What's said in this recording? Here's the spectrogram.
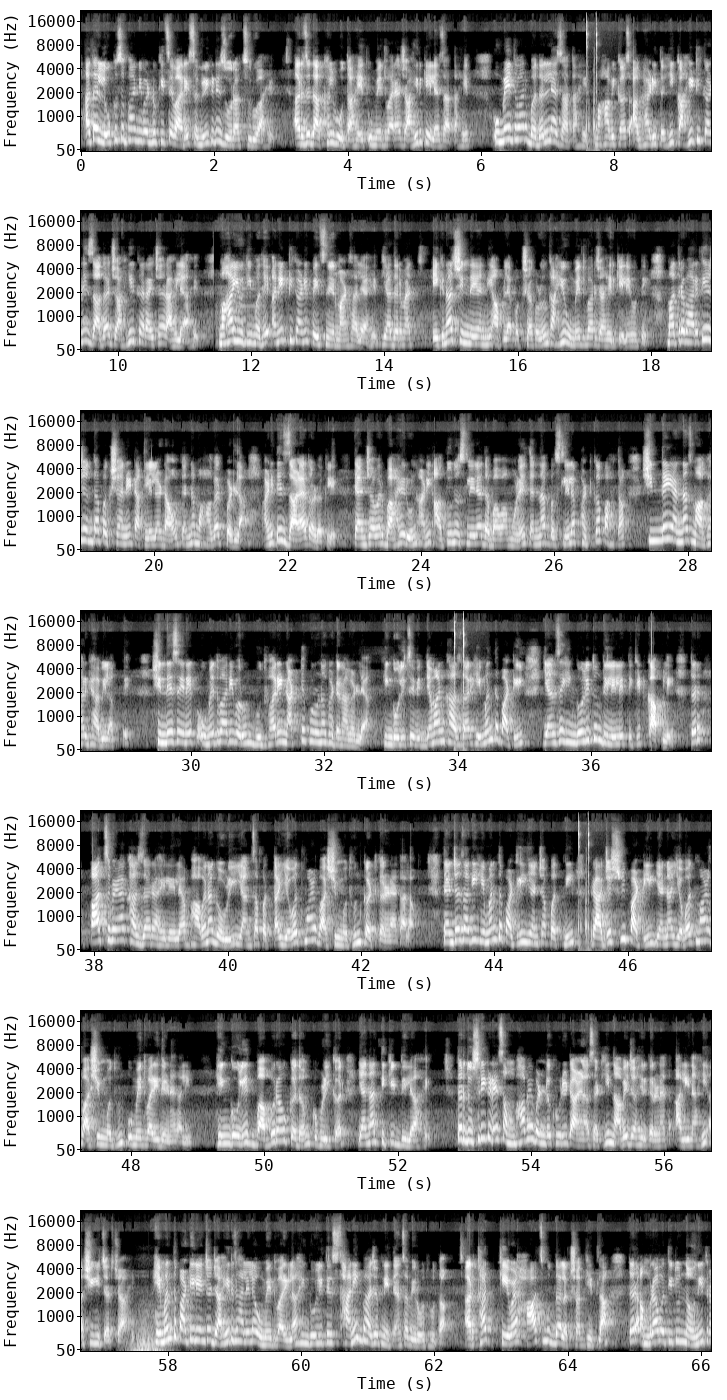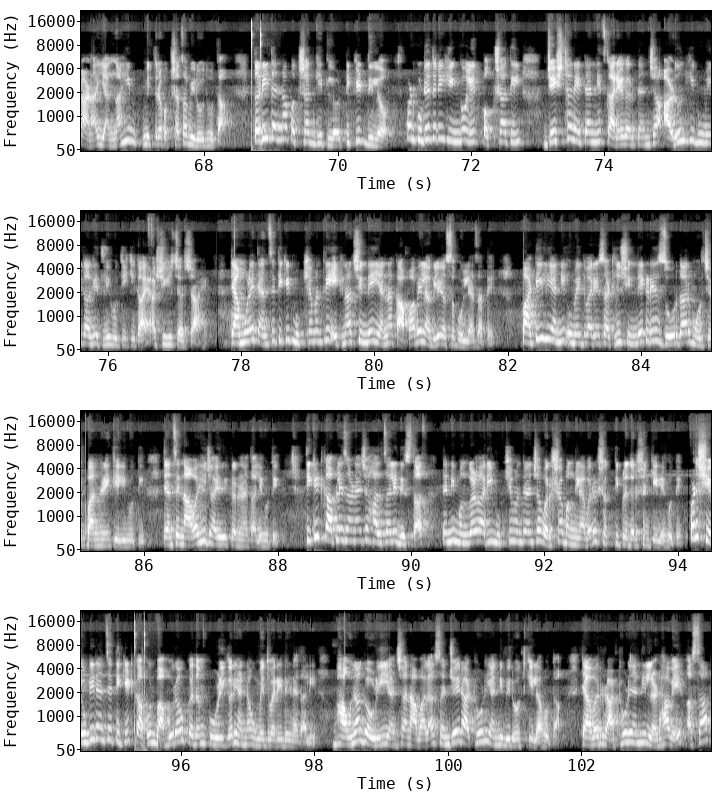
आता लोकसभा निवडणुकीचे वारे सगळीकडे जोरात सुरू आहेत. अर्ज दाखल होत आहेत उमेदवाऱ्या जाहीर केल्या जात आहेत उमेदवार बदलल्या जात आहेत. महाविकास आघाडीतही काही ठिकाणी जागा जाहीर करायच्या राहिल्या आहेत. महायुतीमध्ये अनेक ठिकाणी पेच निर्माण झाले आहेत. या दरम्यान एकनाथ शिंदे यांनी आपल्या पक्षाकडून काही उमेदवार जाहीर केले होते. मात्र भारतीय जनता पक्षाने टाकलेला डाव त्यांना महागात पडला आणि ते जाळ्यात अडकले. त्यांच्यावर बाहेरून आणि आतून असलेल्या दबावामुळे त्यांना बसलेला फटका पाहता शिंदे यांनाच माघार घ्यावी लागते. शिंदे सेनेत उमेदवारीवरून बुधवारी नाट्यपूर्ण घटना घडल्या. हिंगोलीचे विद्यमान खासदार हेमंत पाटील यांचे हिंगोलीतून दिलेले तिकीट कापले. तर पाच वेळा खासदार राहिलेल्या भावना गवळी यांचा पत्ता यवतमाळ वाशिम मधून कट करण्यात आला. त्यांच्या जागी हेमंत पाटील यांच्या पत्नी राजश्री पाटील यांना यवतमाळ वाशिम मधून उमेदवारी देण्यात आली. हिंगोलीत बाबूराव कदम कोहळीकर यांना तिकीट दिलं आहे. तर दुसरीकडे संभाव्य बंडखोरी टाळण्यासाठी नावे जाहीर करण्यात आली नाही अशी ही चर्चा आहे. हेमंत पाटील यांच्या जाहीर झालेल्या उमेदवारीला हिंगोलीतील स्थानिक भाजप नेत्यांचा विरोध होता. अर्थात केवळ हाच मुद्दा लक्षात घेतला तर अमरावतीतून नवनीत राणा यांनाही मित्र पक्षाचा विरोध होता. तरी त्यांना पक्षात घेतलं तिकीट दिलं. पण कुठेतरी हिंगोलीत पक्षातील ज्येष्ठ नेत्यांनीच कार्यकर्त्यांच्या आडून ही भूमिका घेतली होती की काय अशी ही चर्चा आहे. त्यामुळे त्यांचे तिकीट मुख्यमंत्री एकनाथ शिंदे यांना कापावे लागले असं बोलल्या जाते. पाटील यांनी उमेदवारीसाठी शिंदेकडे जोरदार मोर्चे बांधणी केली होती. त्यांचे नावही जाहीर करण्यात आले होते. तिकीट कापले जाण्याच्या हालचाली दिसतात. त्यांनी मंगळवारी मुख्यमंत्र्यांच्या वर्षा बंगल्यावर शक्ती प्रदर्शन केले होते. पण शेवटी त्यांचे तिकीट कापून बाबूराव कदम कोहळीकर यांना उमेदवारी देण्यात आली. भावना गवळी यांच्या नावाला संजय राठोड यांनी विरोध केला होता. त्यावर राठोड यांनी लढावे असा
